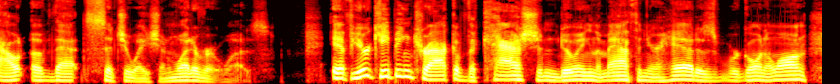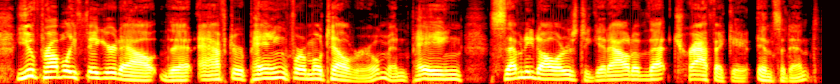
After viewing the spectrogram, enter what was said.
out of that situation, whatever it was. If you're keeping track of the cash and doing the math in your head as we're going along, you've probably figured out that after paying for a motel room and paying $70 to get out of that traffic incident,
